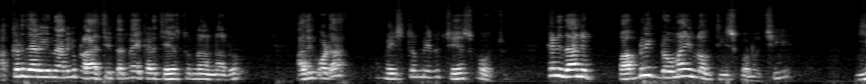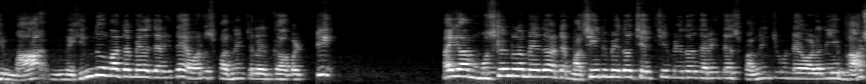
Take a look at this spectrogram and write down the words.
అక్కడ జరిగిన దానికి ప్రాశ్చితంగా ఇక్కడ చేస్తున్నా అన్నారు. అది కూడా మీ ఇష్టం మీరు చేసుకోవచ్చు. కానీ దాన్ని పబ్లిక్ డొమైన్లోకి తీసుకొని వచ్చి ఈ మా హిందూ మతం మీద జరిగితే ఎవరు స్పందించలేదు కాబట్టి పైగా ముస్లింల మీద అంటే మసీదు మీద చర్చి మీద జరిగితే స్పందించి ఉండేవాళ్ళని ఈ భాష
